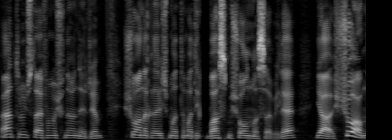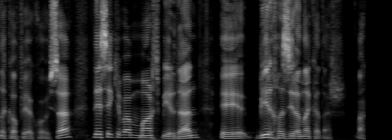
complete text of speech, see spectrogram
Ben turuncu tayfama şunu öneririm. Şu ana kadar hiç matematik basmış olmasa bile ya şu anda kafaya koysa dese ki ben Mart 1'den e, 1 Haziran'a kadar bak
